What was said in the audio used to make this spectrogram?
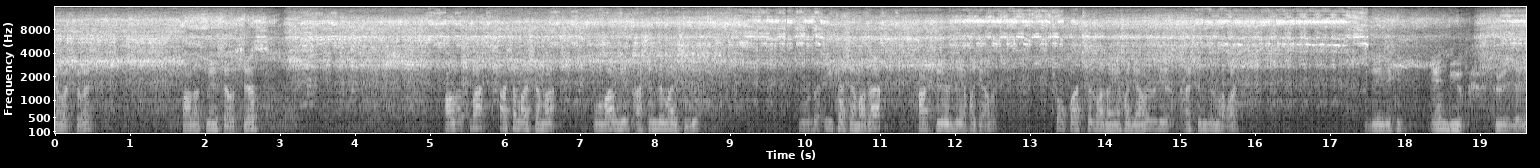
yavaş yavaş parlatmaya çalışacağız. Parlatma aşama aşama olan bir aşındırma işidir. Burada ilk aşamada hard frezde yapacağımız çok bastırmadan yapacağımız bir aşındırma var. Yüzeydeki en büyük pürüzleri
